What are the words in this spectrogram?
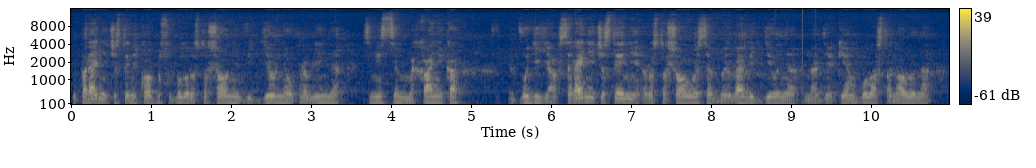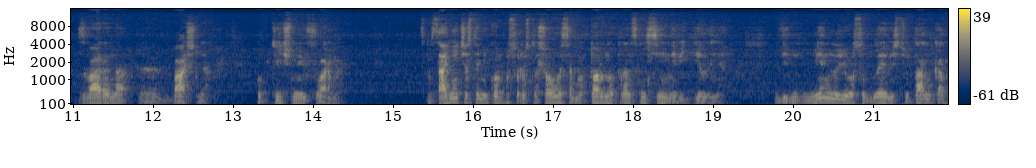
У передній частині корпусу було розташоване відділення управління з місцем механіка водія. В середній частині розташовувалося бойове відділення, над яким була встановлена зварена е, башня оптичної форми. В задній частині корпусу розташовувалося моторно-трансмісійне відділення. Відмінною особливістю танка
